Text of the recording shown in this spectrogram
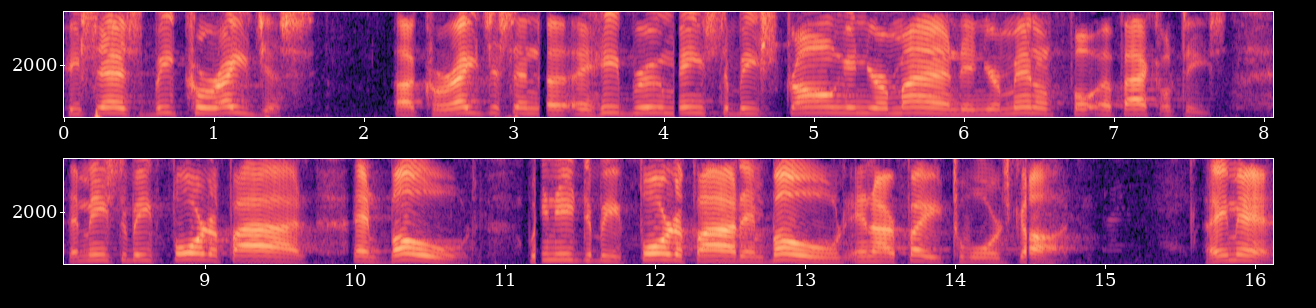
he says, be courageous. Uh, courageous in uh, Hebrew means to be strong in your mind and your mental uh, faculties. It means to be fortified and bold. We need to be fortified and bold in our faith towards God. Amen.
